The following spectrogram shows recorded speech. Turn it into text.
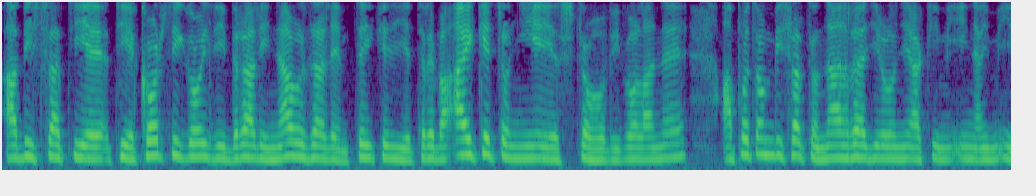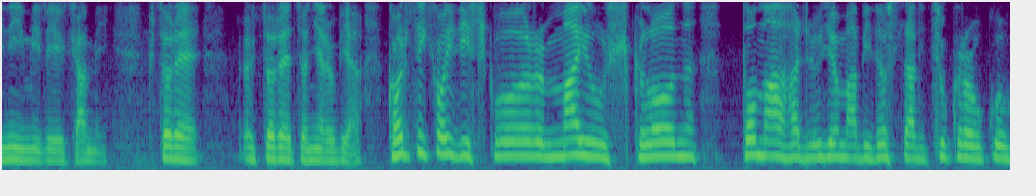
aby sa tie, tie kortigoidy brali naozaj len tej, keď je treba, aj keď to nie je z toho vyvolané, a potom by sa to nahradilo nejakými iným, inými liekami, ktoré, ktoré to nerobia. Kortikoidy skôr majú sklon pomáhať ľuďom, aby dostali cukrovku,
